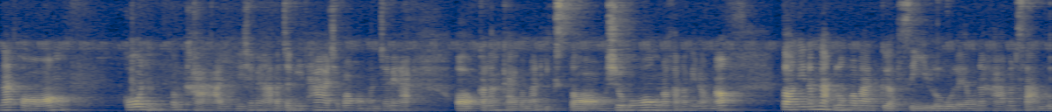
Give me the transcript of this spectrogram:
หน้าท้อง ก้นต้นขาอย่างนี้ใช่ไหมคะมันจะมีท่าเฉพาะของมันใช่ไหมคะออกกำลังกายประมาณอีก 2 ชั่วโมงเนาะค่ะพี่น้องเนาะตอนนี้น้ำหนักลงประมาณเกือบ 4 โลแล้วนะคะ มัน 3 โล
